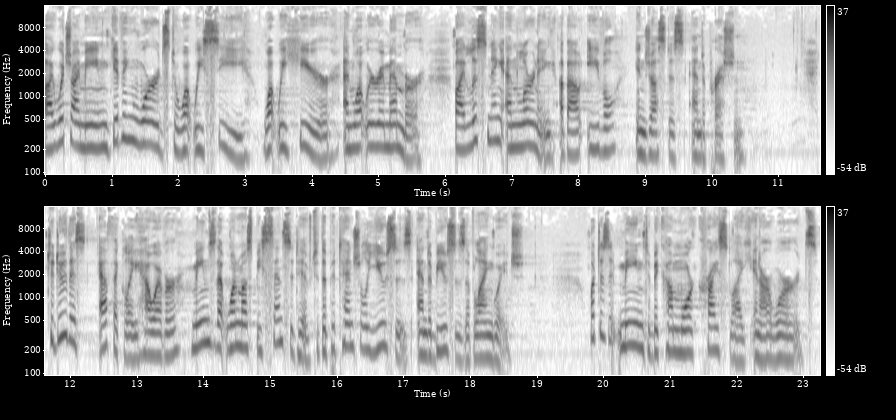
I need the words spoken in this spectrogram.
by which I mean giving words to what we see, what we hear, and what we remember by listening and learning about evil, injustice, and oppression. To do this ethically, however, means that one must be sensitive to the potential uses and abuses of language. What does it mean to become more Christ like in our words?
